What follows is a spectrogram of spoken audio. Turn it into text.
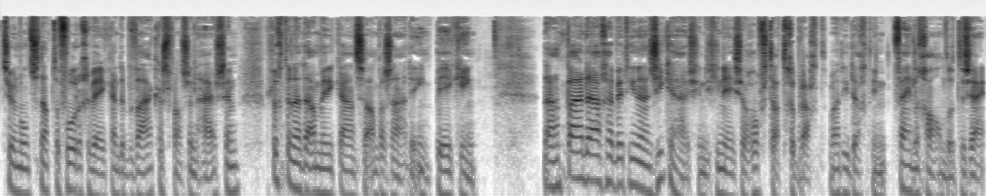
Chun ontsnapte vorige week aan de bewakers van zijn huis... en vluchtte naar de Amerikaanse ambassade in Peking. Na een paar dagen werd hij naar een ziekenhuis in de Chinese hoofdstad gebracht... waar hij dacht in veilige handen te zijn.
